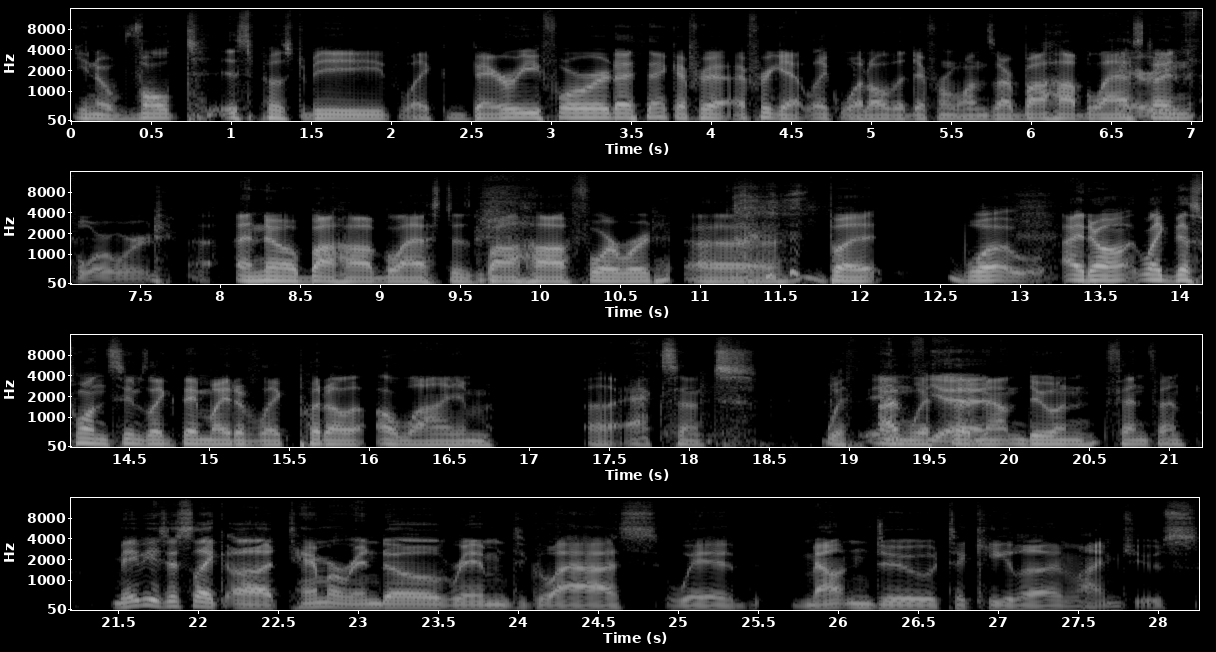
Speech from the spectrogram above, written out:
you know, Volt is supposed to be like berry forward. I think I forget. I forget like what all the different ones are. Baja Blast. Very I, forward. I know Baja Blast is Baja forward, uh, but what I don't like this one seems like they might have like put a, a lime uh, accent with in with yeah. the Mountain Dew and Fen Fen. Maybe it's just like a tamarindo rimmed glass with Mountain Dew, tequila, and lime juice.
